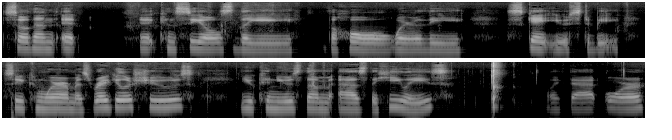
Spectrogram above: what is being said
So then it it conceals the the hole where the skate used to be. So you can wear them as regular shoes. You can use them as the Heelys like that or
